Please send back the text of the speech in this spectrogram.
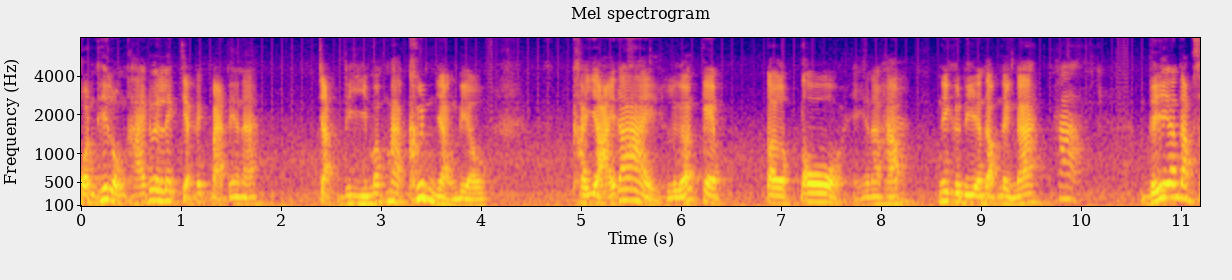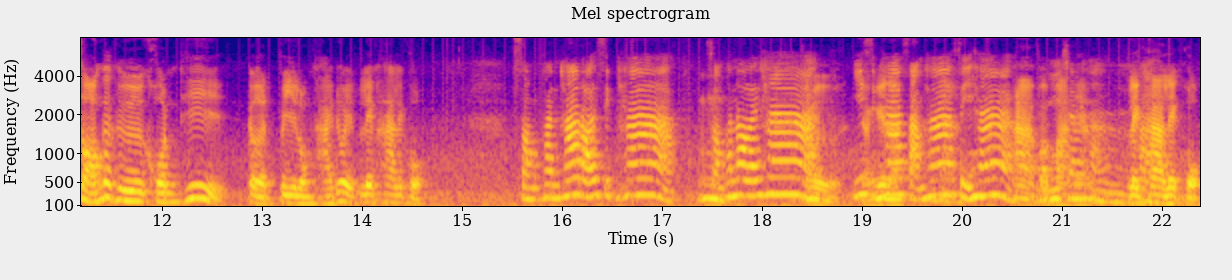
คนที่ลงท้ายด้วยเลขเจ็ดเลขแปดเนี่ยนะ จะดีมากๆขึ้นอย่างเดียว ขยายได้เหลือเก็บเติบโตอย่างนี้ยนะครับ นี่คือดีอันดับหนึ่งนะค่ะดีอันดับสองก็คือคนที่เกิดปีลงท้ายด้วยเลขห้าเลขหก 2,515อืม2,505เอออย่างนี้นะ 25 35 45อ่าประมาณอย่งเนี้ยใช่ไหคะเลขห้าเลขหก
